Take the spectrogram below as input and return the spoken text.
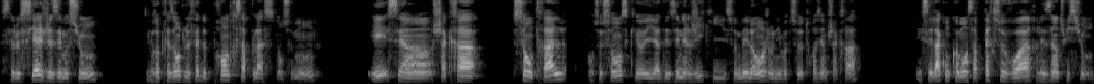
c'est le siège des émotions, il représente le fait de prendre sa place dans ce monde, et c'est un chakra central, en ce sens qu'il y a des énergies qui se mélangent au niveau de ce troisième chakra, et c'est là qu'on commence à percevoir les intuitions,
